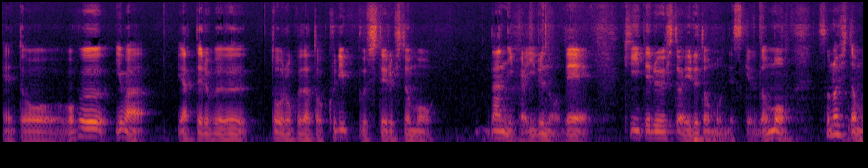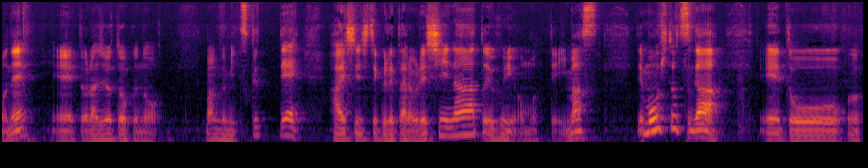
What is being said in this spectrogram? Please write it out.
えっと、僕、今やってる登録だとクリップしてる人も何人かいるので聞いてる人はいると思うんですけれどもその人もね、えー、とラジオトークの番組作って配信してくれたら嬉しいなというふうに思っています。でもう一つが、えー、とこの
